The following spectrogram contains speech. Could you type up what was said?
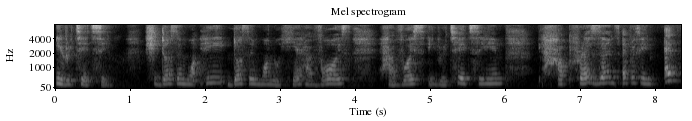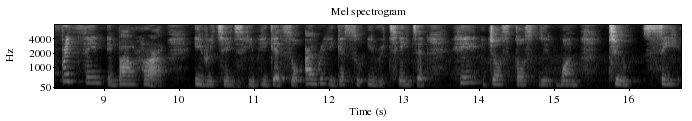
irritates him she doesn't want he doesn't want to hear her voice. Her voice irritates him. Her presence everything everything about her irritates him. He gets so angry he gets so irritated. He just doesn't want to see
